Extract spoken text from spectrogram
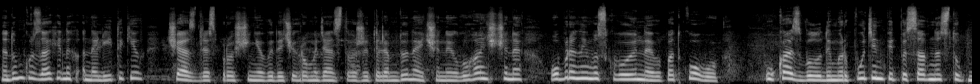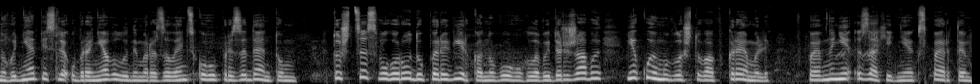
На думку західних аналітиків, час для спрощення видачі громадянства жителям Донеччини і Луганщини обраний Москвою не випадково. Указ Володимир Путін підписав наступного дня після обрання Володимира Зеленського президентом. Тож це свого роду перевірка нового глави держави, яку йому влаштував Кремль, впевнені західні експерти.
